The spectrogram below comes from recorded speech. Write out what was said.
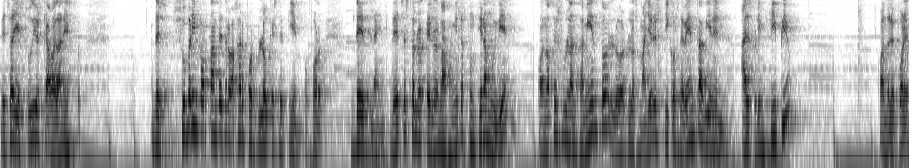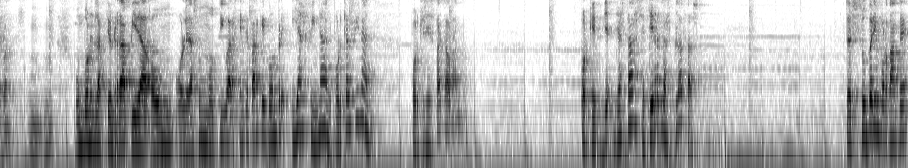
De hecho, hay estudios que avalan esto. Entonces, súper importante trabajar por bloques de tiempo, por deadlines. De hecho, esto en los lanzamientos funciona muy bien. Cuando haces un lanzamiento, los mayores picos de venta vienen al principio cuando le pones, bueno, pues un, bonus de acción rápida o, le das un motivo a la gente para que compre. Y al final, ¿por qué al final? Porque se está acabando. Porque ya, está, se cierran las plazas. Entonces, súper importante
